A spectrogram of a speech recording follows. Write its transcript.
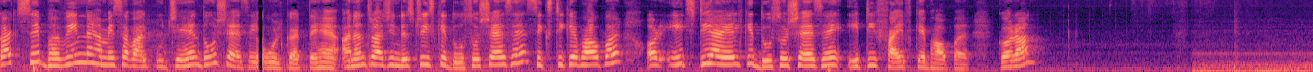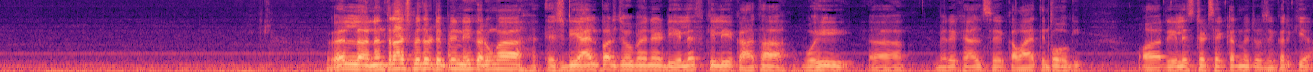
कट से भवीन ने हमें सवाल पूछे हैं। दो शेयर से होल्ड करते हैं। अनंत राज इंडस्ट्रीज़ के 200 शेयर्स हैं 60 के भाव पर और एचडीआईएल के 200 शेयर्स हैं 85 के भाव पर। गौरांग? वेल well, अनंतराज पे तो टिप्पणी नहीं करूँगा। एचडीआईएल पर जो मैंने डीएलएफ के लिए कहा था वही मेरे ख्याल से कवायद इनको होगी। और रियल एस्टेट सेक्टर में जो ज़िक्र किया,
